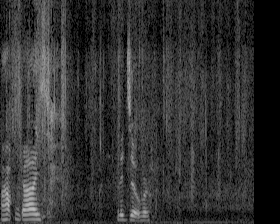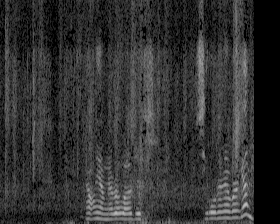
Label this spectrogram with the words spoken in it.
Well, guys, it's over. Apparently, I'm never allowed to see Holden ever again.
